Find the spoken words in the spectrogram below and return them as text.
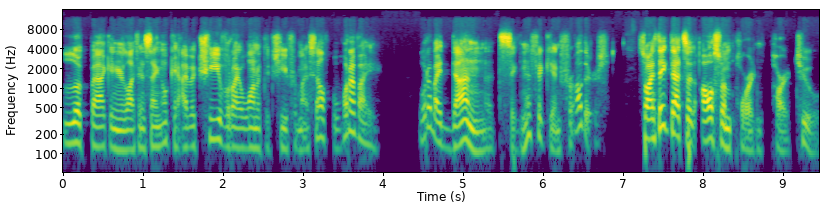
look back in your life and saying, okay, I've achieved what I wanted to achieve for myself, but what have I what have I done that's significant for others? So I think that's an also important part too,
